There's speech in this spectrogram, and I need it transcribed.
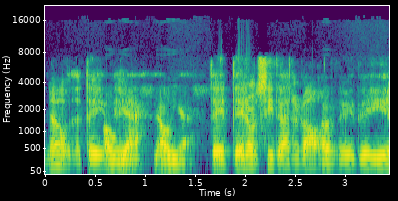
no that they. Oh they, yes, oh yes. They they don't see that at all. Oh. They they.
